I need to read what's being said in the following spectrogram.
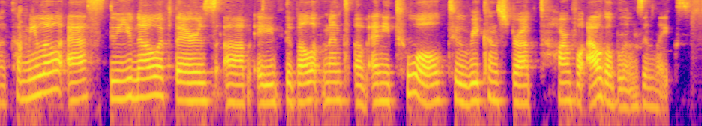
Uh, Camilo asks, do you know if there's um, a development of any tool to reconstruct harmful algal blooms in lakes?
